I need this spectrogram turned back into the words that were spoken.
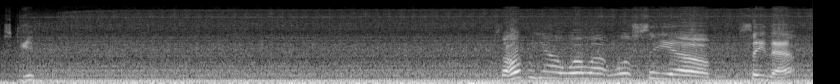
Excuse me. So hopefully, know, we'll uh, we'll see um, see that.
